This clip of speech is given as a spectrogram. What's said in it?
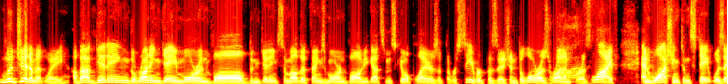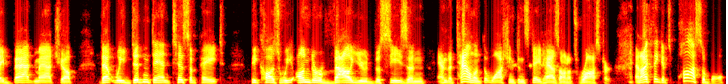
legitimately about getting the running game more involved and getting some other things more involved. You got some skill players at the receiver position. de Laura's running for his life, and Washington State was a bad matchup that we didn't anticipate because we undervalued the season and the talent that Washington State has on its roster. And I think it's possible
